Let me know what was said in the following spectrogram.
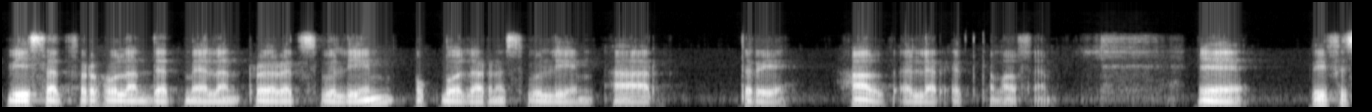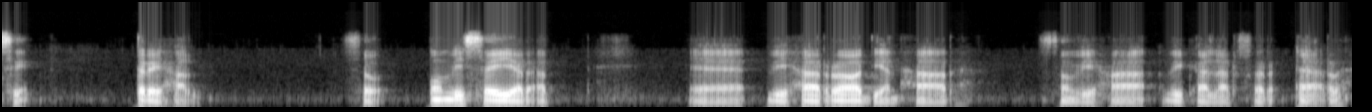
Visa att förhållandet mellan rörets volym och bollarnas volym är 3,5 eller 1,5. Eh, vi får se. 3,5. Så om vi säger att eh, vi har radien här som vi, har, vi kallar för R.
